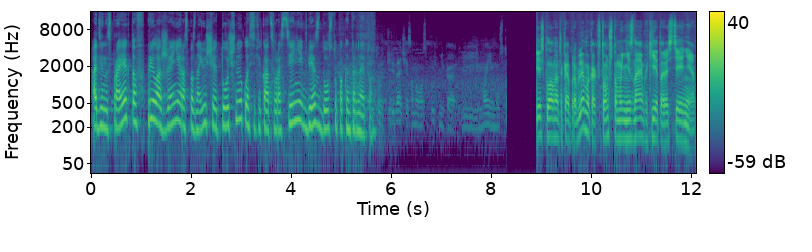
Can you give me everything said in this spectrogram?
Один из проектов – приложение, распознающее точную классификацию растений без доступа к интернету. Есть главная такая проблема, как в том, что мы не знаем, какие это растения.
